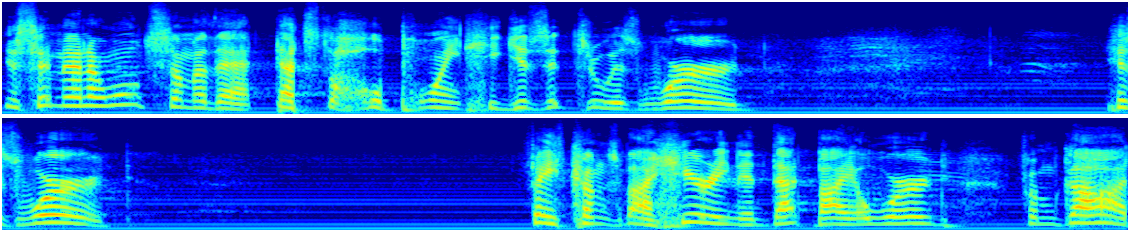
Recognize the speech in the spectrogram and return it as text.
You say, man, I want some of that. That's the whole point. He gives it through His Word. His Word. Faith comes by hearing, and that by a word from God.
